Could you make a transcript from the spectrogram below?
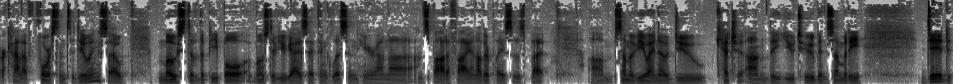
are kind of forced into doing. So most of the people, most of you guys, I think, listen here on uh, on Spotify and other places, but um, some of you I know do catch it on the YouTube, and somebody did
